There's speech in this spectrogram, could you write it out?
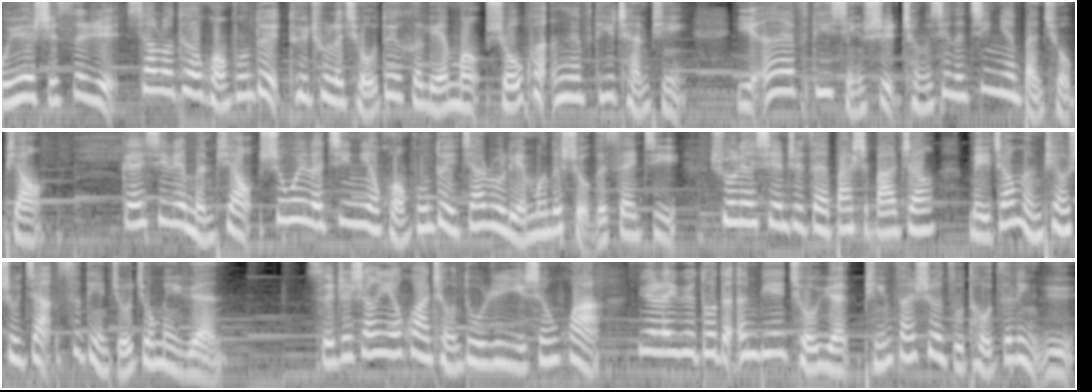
五月十四日，夏洛特黄蜂队推出了球队和联盟首款 NFT 产品，以 NFT 形式呈现的纪念版球票。该系列门票是为了纪念黄蜂队加入联盟的首个赛季，数量限制在八十八张，每张门票售价四点九九美元。随着商业化程度日益深化，越来越多的 NBA 球员频繁涉足投资领域。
